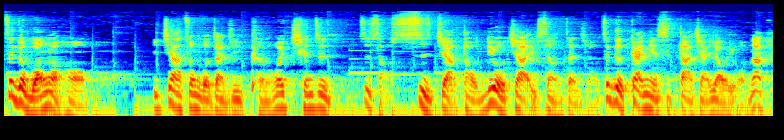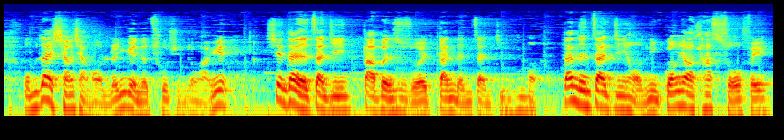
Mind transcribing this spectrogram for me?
这个往往哦一架中国战机可能会牵制。至少四架到六架以上的战机哦，这个概念是大家要有。那我们再想想哦，人员的出勤状况，因为现在的战机大部分是所谓单人战机哦，单人战机哦，你光要它熟飞，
